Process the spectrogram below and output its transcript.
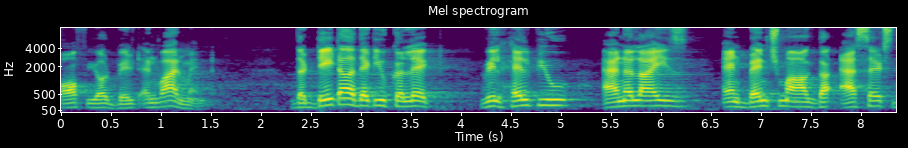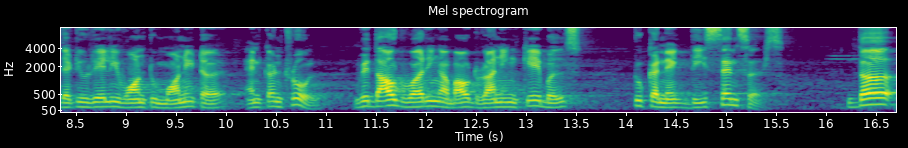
of your built environment. The data that you collect will help you analyze and benchmark the assets that you really want to monitor and control without worrying about running cables to connect these sensors. The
